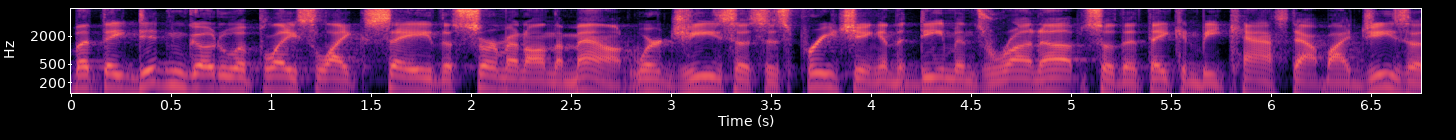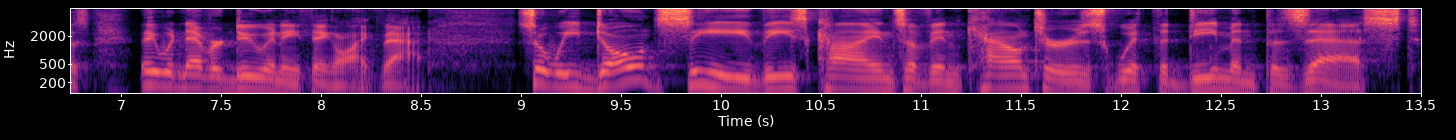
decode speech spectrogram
But they didn't go to a place like, say, the Sermon on the Mount, where Jesus is preaching and the demons run up so that they can be cast out by Jesus. They would never do anything like that. So we don't see these kinds of encounters with the demon possessed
